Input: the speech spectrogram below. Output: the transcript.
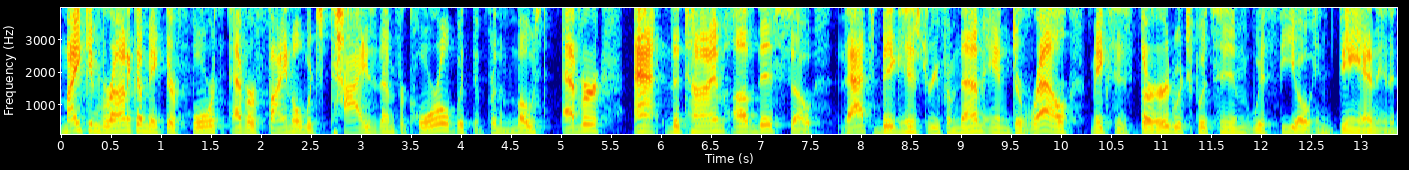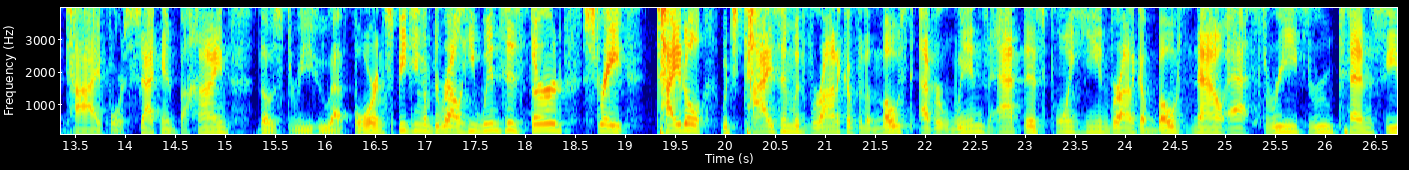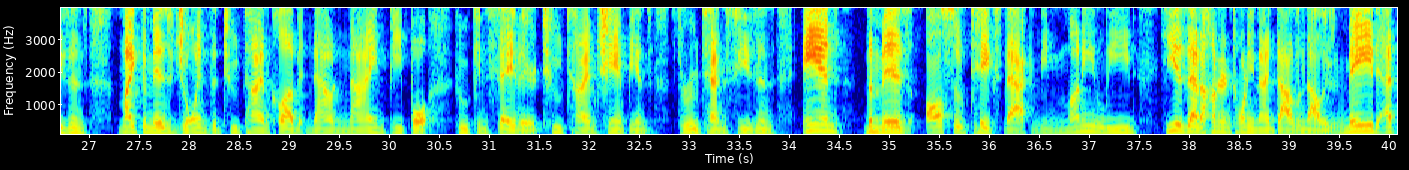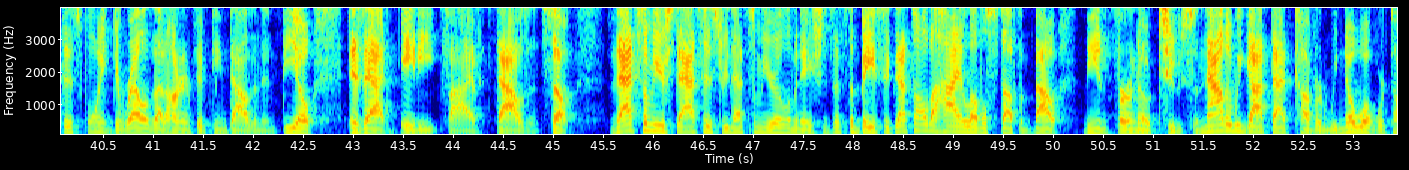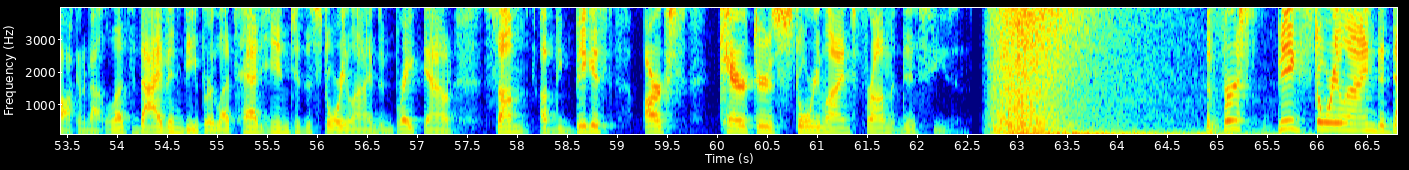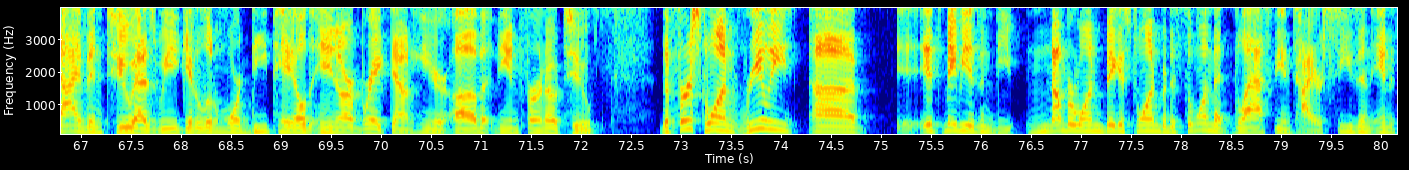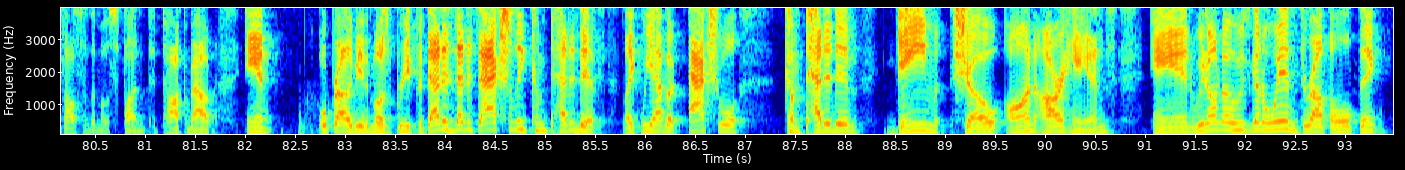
Mike and Veronica make their fourth ever final, which ties them for Coral with the, for the most ever at the time of this. So that's big history from them. And Darrell makes his third, which puts him with Theo and Dan in a tie for second behind those three who have four. And speaking of Darrell, he wins his third straight title, which ties him with Veronica for the most ever wins at this point. He and Veronica both now at three through 10 seasons. Mike The Miz joins the two time club, now nine people who can say they're two time champions through 10 seasons. And the Miz also takes back the money lead. He is at $129,000 made at this point. Darrell is at $115,000 and Theo is at $85,000. So that's some of your stats history. That's some of your eliminations. That's the basic. That's all the high level stuff about the Inferno 2. So now that we got that covered, we know what we're talking about. Let's dive in deeper. Let's head into the storylines and break down some of the biggest arcs, characters, storylines from this season. The first big storyline to dive into as we get a little more detailed in our breakdown here of the Inferno 2. The first one really uh, it maybe isn't the number one biggest one, but it's the one that lasts the entire season, and it's also the most fun to talk about, and will probably be the most brief. But that is that it's actually competitive. Like we have an actual competitive game show on our hands, and we don't know who's going to win throughout the whole thing.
